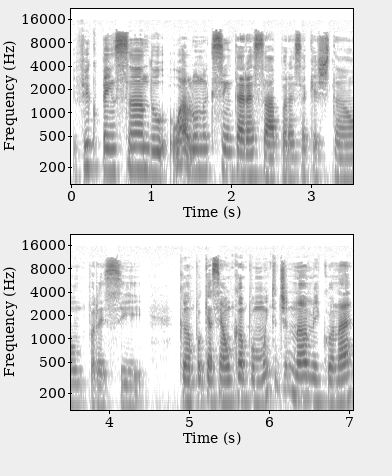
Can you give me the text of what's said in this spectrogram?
Eu fico pensando, o aluno que se interessar por essa questão, por esse campo, que assim, é um campo muito dinâmico, né,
